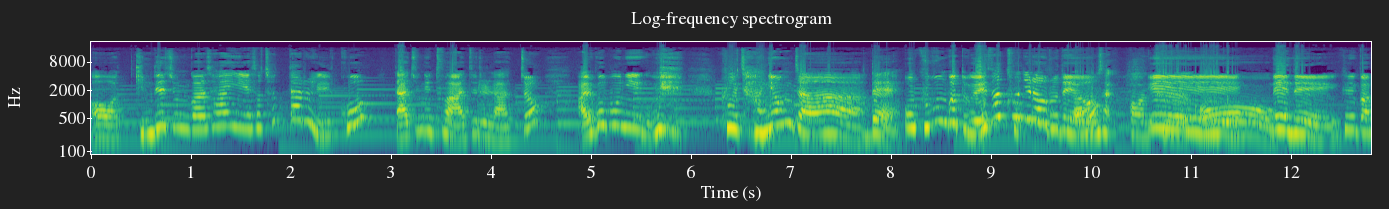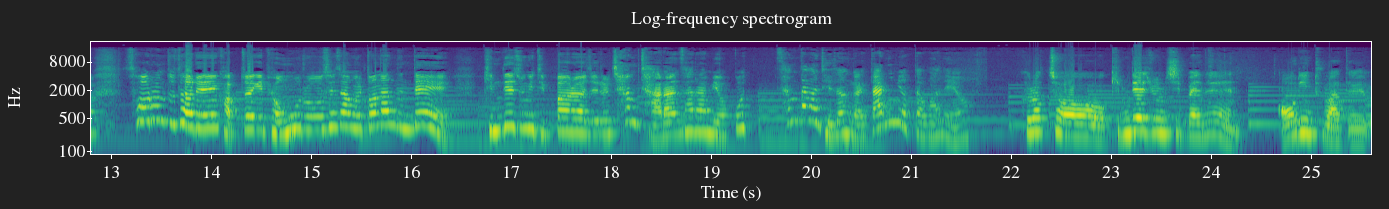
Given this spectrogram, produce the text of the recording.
어, 김대중과 사이에서 첫 딸을 잃고 나중에 두 아들을 낳았죠? 알고 보니 왜그 장영자 네. 어 그분과 또 외사촌이라고 그러대요. 어느 사건 예, 예. 그 오. 네네. 그러니까 32살에 갑자기 병으로 세상을 떠났는데 김대중의 뒷바라지를 참 잘한 사람이었고 상당한 재산가의 따님이었다고 하네요. 그렇죠. 김대중 집에는 어린 두 아들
